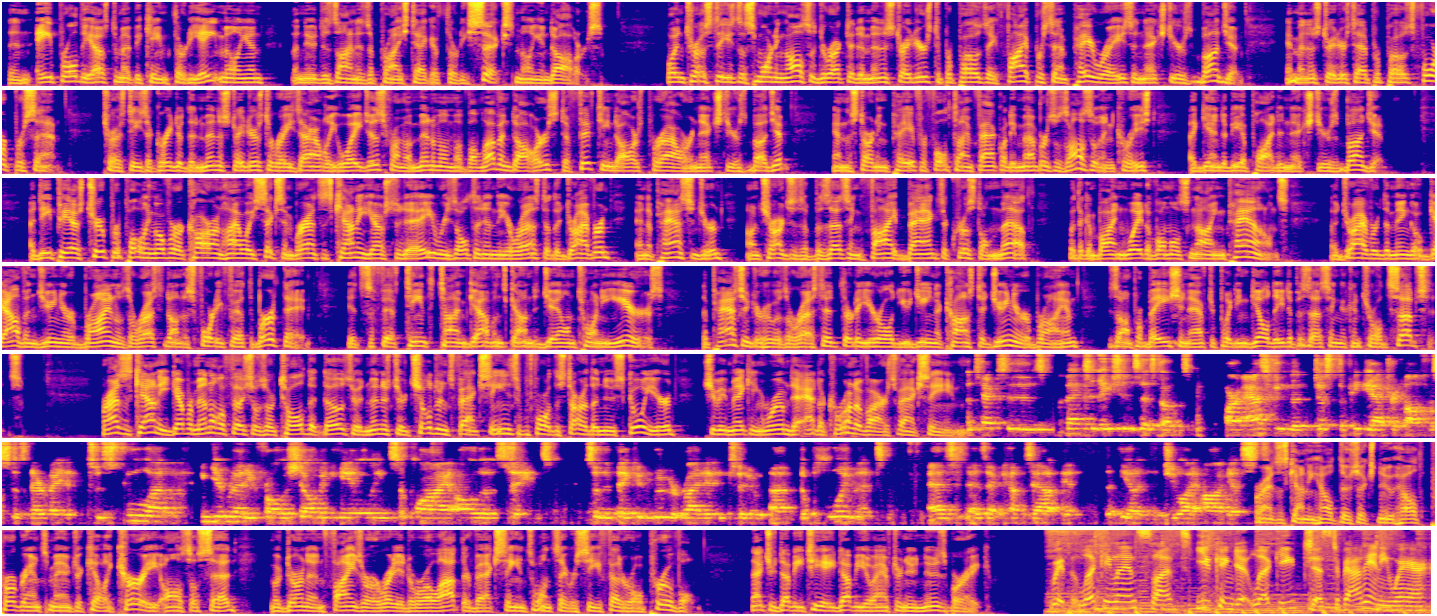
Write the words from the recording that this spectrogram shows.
In April, the estimate became 38 million. The new design has a price tag of $36 million. Blinn trustees this morning also directed administrators to propose a 5% pay raise in next year's budget. Administrators had proposed 4%. Trustees agreed with administrators to raise hourly wages from a minimum of $11 to $15 per hour in next year's budget, and the starting pay for full-time faculty members was also increased, again to be applied in next year's budget. A DPS trooper pulling over a car on Highway 6 in Brazos County yesterday resulted in the arrest of the driver and the passenger on charges of possessing five bags of crystal meth with a combined weight of almost nine pounds. The driver, Domingo Galvin Jr. of Bryan, was arrested on his 45th birthday. It's the 15th time Galvin's gone to jail in 20 years. The passenger who was arrested, 30 year old Eugene Acosta Jr. of Bryan, is on probation after pleading guilty to possessing a controlled substance. Brazos County governmental officials are told that those who administer children's vaccines before the start of the new school year should be making room to add a coronavirus vaccine. The Texas vaccination systems are asking the, just the pediatric offices and everybody to, spool up and get ready for all the shelving, handling, supply, all those things so that they can move it right into uh, deployment as, as that comes out in you know, in July, August. Brazos County Health District's new health programs manager Kelly Curry also said Moderna and Pfizer are ready to roll out their vaccines once they receive federal approval. That's your WTAW afternoon news break. With the Lucky Land slots, you can get lucky just about anywhere.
